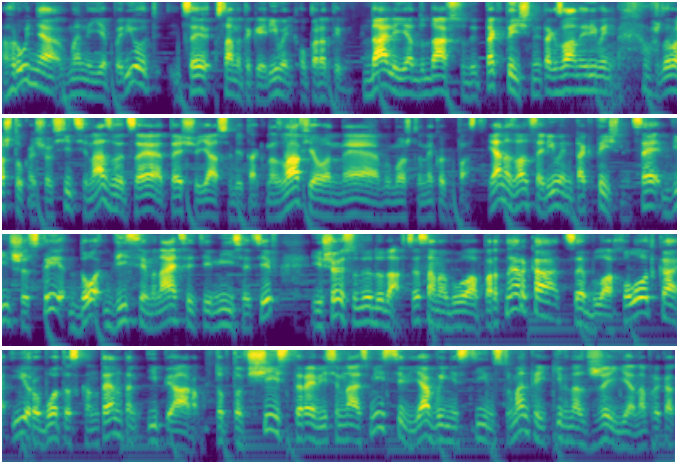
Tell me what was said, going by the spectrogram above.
грудня в мене є період, і це саме такий рівень оперативний. Далі я додав сюди тактичний так званий рівень. Важлива штука, що всі ці назви це те, що я собі так назвав його, не ви можете не копіпасти. Я назвав це рівень тактичний. Це від 6 до 18 місяців. І що я сюди додав? Це саме була партнерка, це була холодка і робота з контентом і піаром. Тобто в 6-18 місяців я виніс ті інструменти, які в нас вже є. Наприклад,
